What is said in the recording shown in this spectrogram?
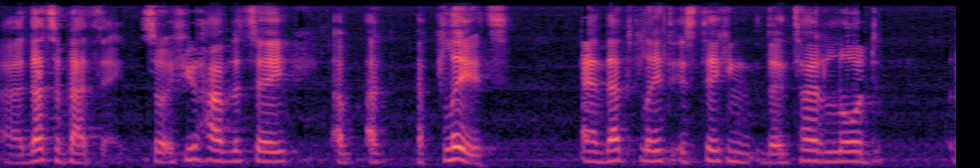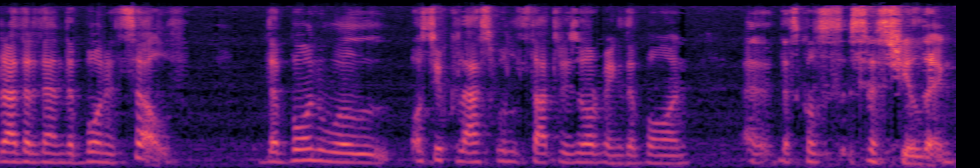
uh, that's a bad thing. So if you have, let's say, a, a, a plate and that plate is taking the entire load rather than the bone itself, the bone will, osteoclast will start resorbing the bone. Uh, that's called stress shielding.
